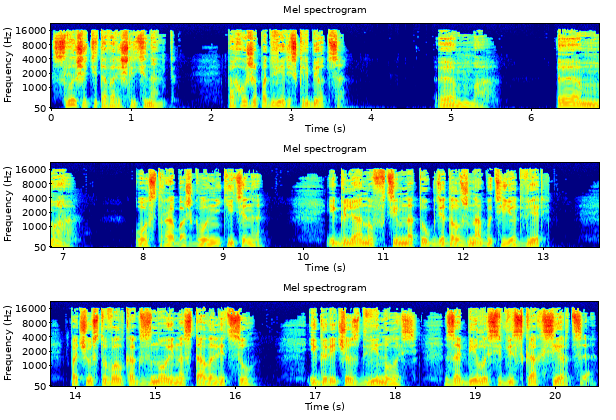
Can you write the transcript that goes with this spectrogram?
Слышите, товарищ лейтенант? Похоже, по двери скребется. Эмма, Эмма! Остро обожгло Никитина, и, глянув в темноту, где должна быть ее дверь, почувствовал, как зной настало лицу, и горячо сдвинулось, забилось в висках сердце.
